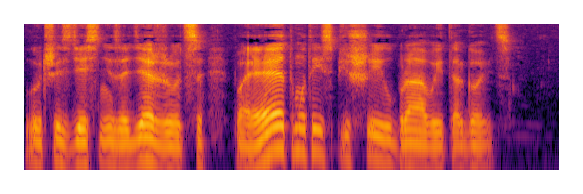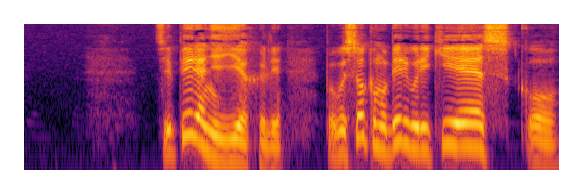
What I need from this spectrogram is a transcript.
лучше здесь не задерживаться, поэтому-то и спешил бравый торговец. Теперь они ехали по высокому берегу реки Эско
